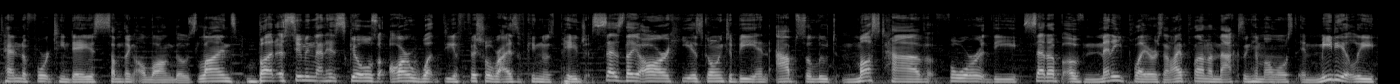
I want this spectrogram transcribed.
10 to 14 days something along those lines. But assuming that his skills are what the official rise of kingdoms page says they are he is going to be an absolute must have for the setup of many players and I plan on maxing him almost immediately.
